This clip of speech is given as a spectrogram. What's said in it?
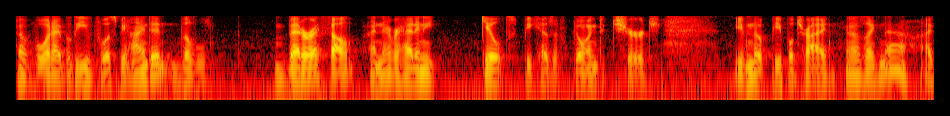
of what I believed was behind it, the better I felt. I never had any guilt because of going to church, even though people tried. And I was like, no, I,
